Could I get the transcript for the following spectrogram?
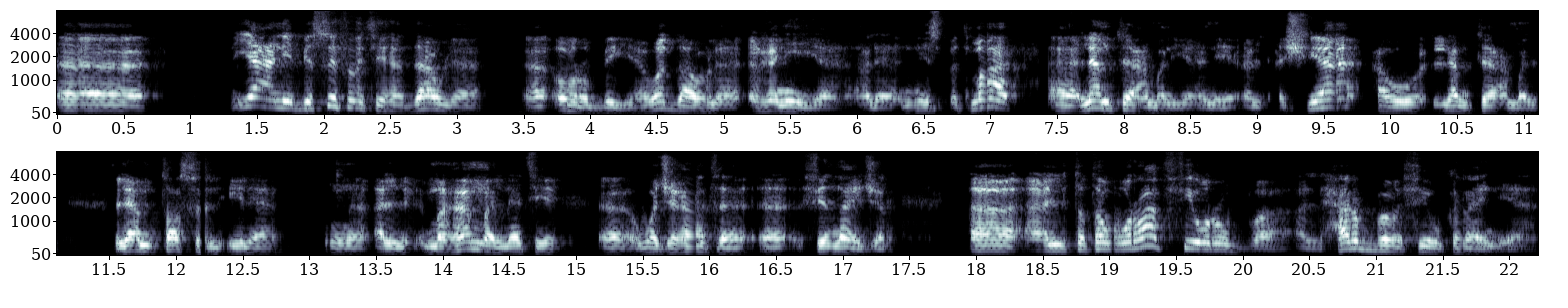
آه، يعني بصفتها دولة أوروبية ودولة غنية على نسبة ما. لم تعمل يعني الأشياء أو لم تعمل لم تصل إلى المهام التي واجهتها في نيجر آه، التطورات في أوروبا الحرب في أوكرانيا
